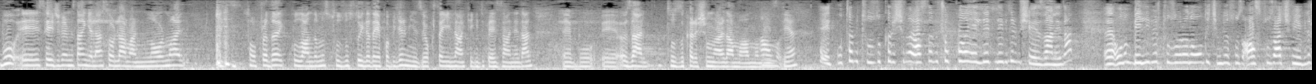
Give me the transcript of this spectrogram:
Bu e, seyircilerimizden gelen sorular var. Normal sofrada kullandığımız tuzlu suyla da yapabilir miyiz yoksa illaki gidip eczaneden e, bu e, özel tuzlu karışımlardan mı almalıyız Almalı. diye? Evet bu tabi tuzlu karışımlar aslında çok kolay elde edilebilir bir şey eczaneden. Ee, onun belli bir tuz oranı olduğu için biliyorsunuz az tuz açmayabilir.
